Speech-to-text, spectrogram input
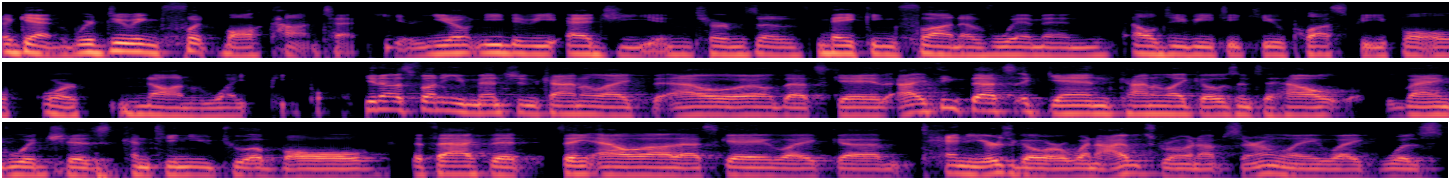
again, we're doing football content here. You don't need to be edgy in terms of making fun of women, LGBTQ plus people, or non-white people. You know, it's funny you mentioned kind of like the LOL that's gay. I think that's again kind of like goes into how language has continued to evolve. The fact that saying LOL that's gay like um, 10 years ago or when I was growing up, certainly like was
